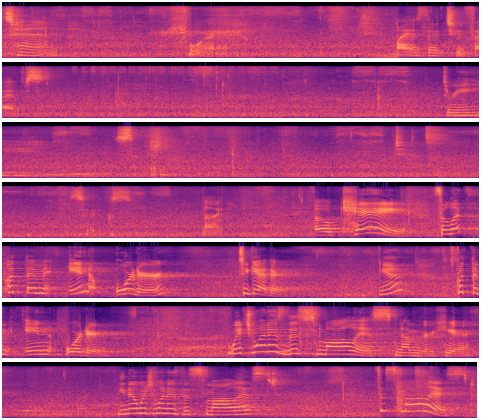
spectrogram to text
ten, four. Why is there two fives? Three, seven, two, six, nine. Okay, so let's put them in order together. Yeah? Let's put them in order. Which one is the smallest number here? You know which one is the smallest? The smallest.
